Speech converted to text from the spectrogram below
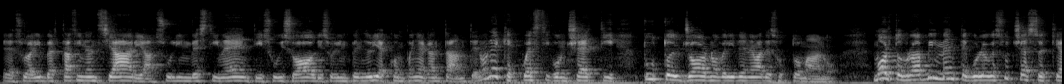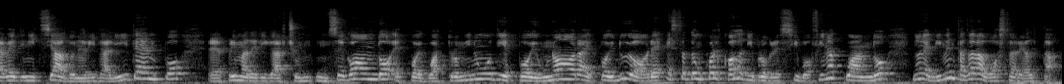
eh, sulla libertà finanziaria, sugli investimenti, sui soldi, sull'imprenditoria e compagnia cantante, non è che questi concetti tutto il giorno ve li tenevate sotto mano. Molto probabilmente quello che è successo è che avete iniziato nei ritagli di tempo, eh, prima dedicarci un, un, secondo e poi quattro minuti e poi un'ora e poi due ore, è stato un qualcosa di progressivo fino a quando non è diventata la vostra realtà.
